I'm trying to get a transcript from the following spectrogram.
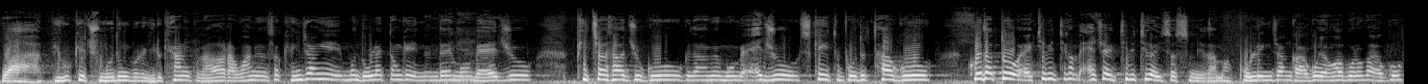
와, 미국계 중고등부는 이렇게 하는구나라고 하면서 굉장히 뭐 놀랬던 게 있는데 뭐 매주 피자 사주고 그 다음에 뭐 매주 스케이트보드 타고 거기다 또 activity가 매주 activity가 있었습니다. 막 볼링장 가고 영화 보러 가고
